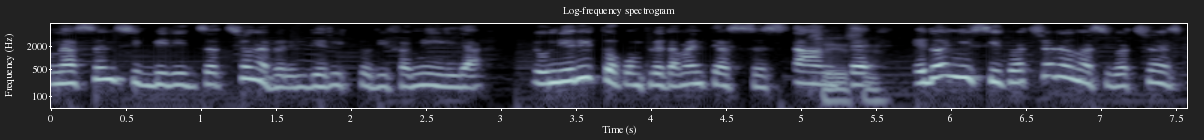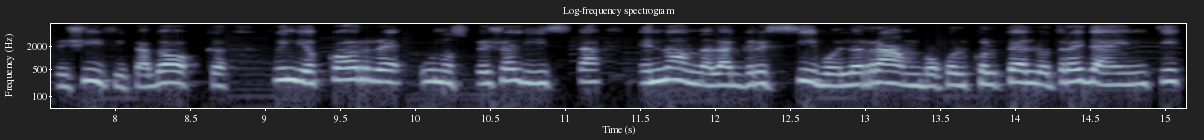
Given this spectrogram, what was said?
una sensibilizzazione per il diritto di famiglia, che è un diritto completamente a sé stante Sì, sì. ed ogni situazione è una situazione specifica, ad hoc, quindi occorre uno specialista e non l'aggressivo, il rambo col coltello tra i denti,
